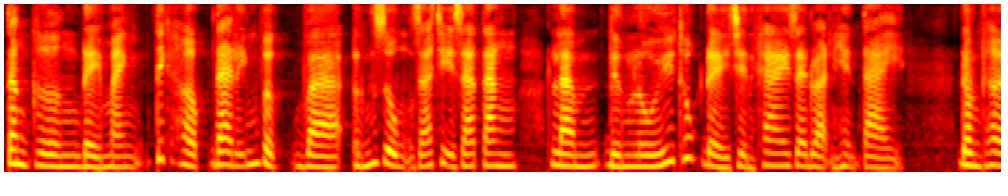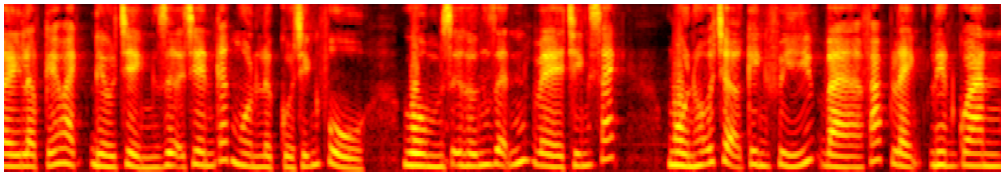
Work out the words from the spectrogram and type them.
tăng cường đẩy mạnh tích hợp đa lĩnh vực và ứng dụng giá trị gia tăng làm đường lối thúc đẩy triển khai giai đoạn hiện tại, đồng thời lập kế hoạch điều chỉnh dựa trên các nguồn lực của chính phủ, gồm sự hướng dẫn về chính sách, nguồn hỗ trợ kinh phí và pháp lệnh liên quan,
